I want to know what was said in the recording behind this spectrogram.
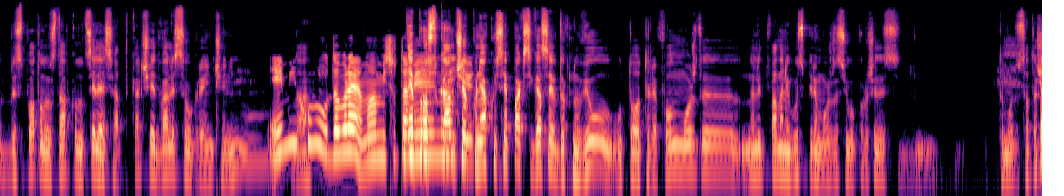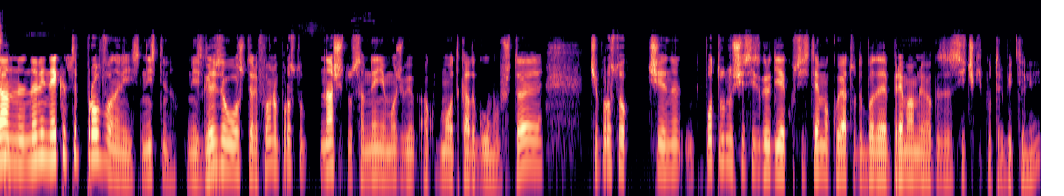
безплатна доставка до целия свят, така че едва ли са ограничени. Еми, да. хубаво, добре, ама мисълта Не, ми е, просто казвам, нали, че ако някой все пак сега се е вдъхновил от този телефон, може да, нали, това да не го спира, може да си го поръча да си да му е достатъчно. Да, нали, нека се пробва, нали, наистина. Не изглежда лошо телефона, просто нашето съмнение, може би, ако мога така да го обобща, е, че просто че по-трудно ще се изгради екосистема, която да бъде премамлива за всички потребители.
